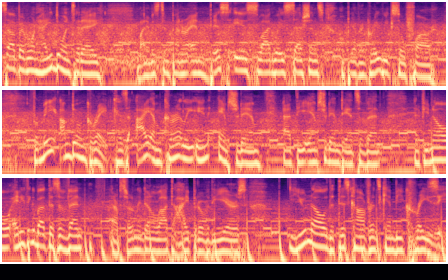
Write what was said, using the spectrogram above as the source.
What's up, everyone? How you doing today? My name is Tim Penner, and this is Slideways Sessions. Hope you're having a great week so far. For me, I'm doing great because I am currently in Amsterdam at the Amsterdam Dance event. And if you know anything about this event, and I've certainly done a lot to hype it over the years, you know that this conference can be crazy,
